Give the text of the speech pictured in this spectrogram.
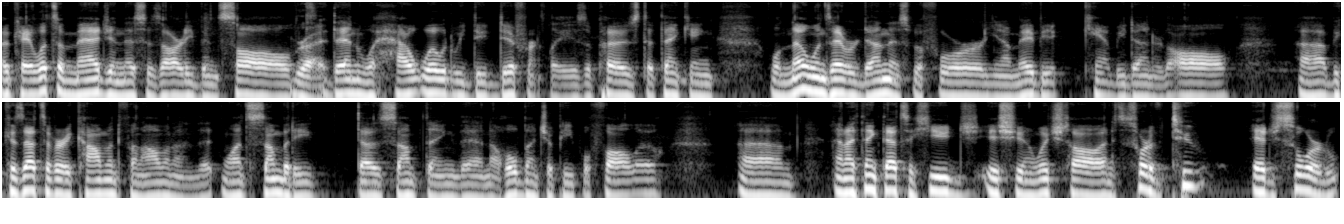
okay, let's imagine this has already been solved. Right. Then how what would we do differently, as opposed to thinking, well, no one's ever done this before. You know, maybe it can't be done at all, uh, because that's a very common phenomenon. That once somebody does something, then a whole bunch of people follow. Um, and I think that's a huge issue in Wichita, and it's sort of two-edged sword.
